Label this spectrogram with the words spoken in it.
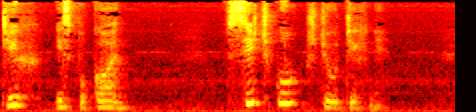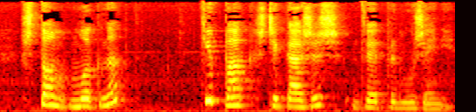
тих и спокоен. Всичко ще отихне. Щом млъкнат, ти пак ще кажеш две предложения.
